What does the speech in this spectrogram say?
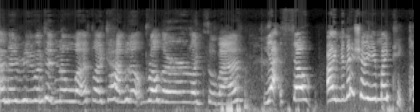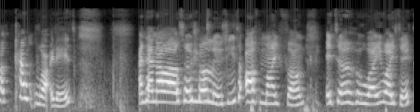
And I really want to know what it's like to have a little brother like so bad. Yeah. So I'm gonna show you my TikTok account what it is, and then I'll also show Lucy's off my phone. It's a Huawei Y6.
